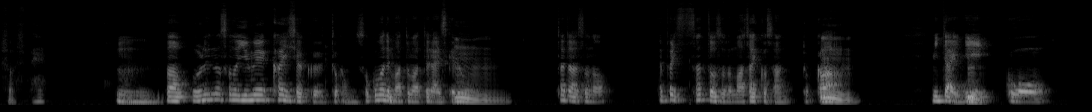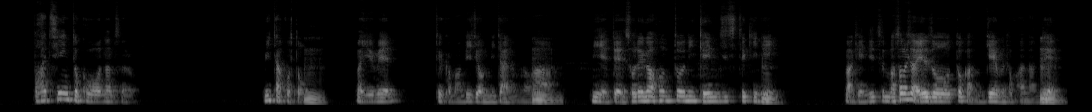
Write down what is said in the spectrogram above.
そうですね。うん。まあ、俺のその夢解釈とかもそこまでまとまってないですけうど、ん。ただその、やっぱり佐藤その正彦さんとうか、ん。みたいに、こう、バチンとこう、なんつうの、見たこと、うん。まあ夢っていうかまあビジョンみたいなものうがん。見えて、それが本当に現実的に、うんまあ現実、まあその人は映像とかゲームとかなんで、うん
